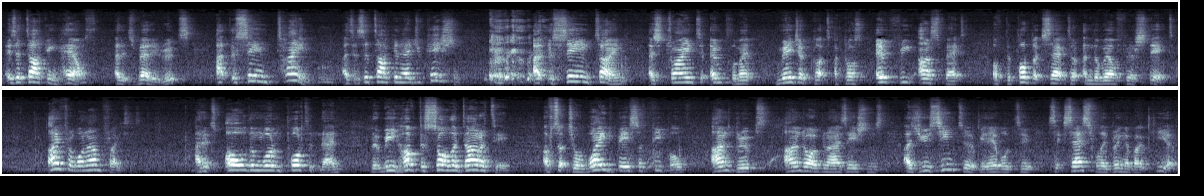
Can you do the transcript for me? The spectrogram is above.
is attacking health at its very roots at the same time as it's attacking education. at the same time as trying to implement major cuts across every aspect of the public sector and the welfare state. I, for one, am frightened. And it's all the more important then that we have the solidarity of such a wide base of people and groups and organisations as you seem to have been able to successfully bring about here.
